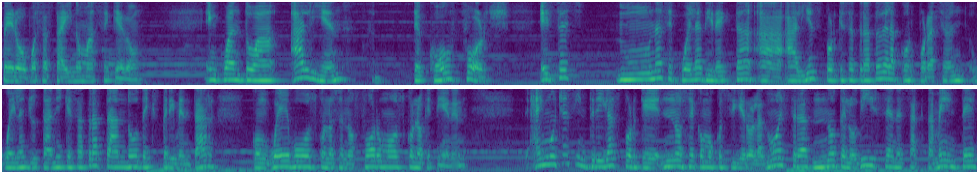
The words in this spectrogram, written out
pero pues hasta ahí nomás se quedó. En cuanto a Alien, The Cold Forge, esta es una secuela directa a Aliens porque se trata de la corporación Weyland Yutani que está tratando de experimentar con huevos, con los xenoformos, con lo que tienen. Hay muchas intrigas porque no sé cómo consiguieron las muestras, no te lo dicen exactamente.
